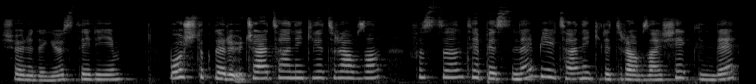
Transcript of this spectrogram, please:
Şöyle de göstereyim. Boşlukları üçer tane ikili trabzan. fıstığın tepesine bir tane ikili trabzan şeklinde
